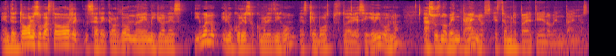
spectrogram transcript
Entre todos los subastadores se recaudó 9 millones. Y bueno, y lo curioso, como les digo, es que Boss pues, todavía sigue vivo, ¿no? A sus 90 años. Este hombre todavía tiene 90 años.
